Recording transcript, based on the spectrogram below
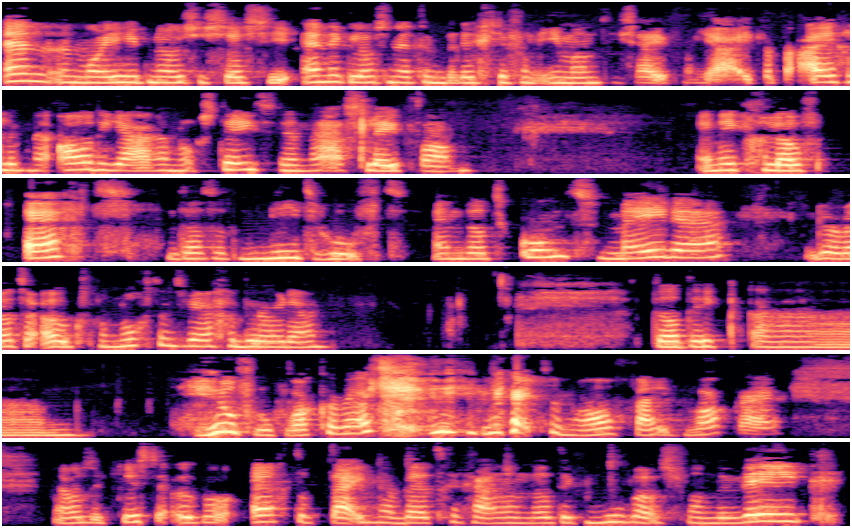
en een mooie hypnosesessie en ik las net een berichtje van iemand die zei van ja, ik heb er eigenlijk na al die jaren nog steeds de nasleep van. En ik geloof echt dat het niet hoeft. En dat komt mede door wat er ook vanochtend weer gebeurde. Dat ik ehm, heel vroeg wakker werd. ik werd om half vijf wakker. Nou was ik gisteren ook wel echt op tijd naar bed gegaan omdat ik moe was van de week.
